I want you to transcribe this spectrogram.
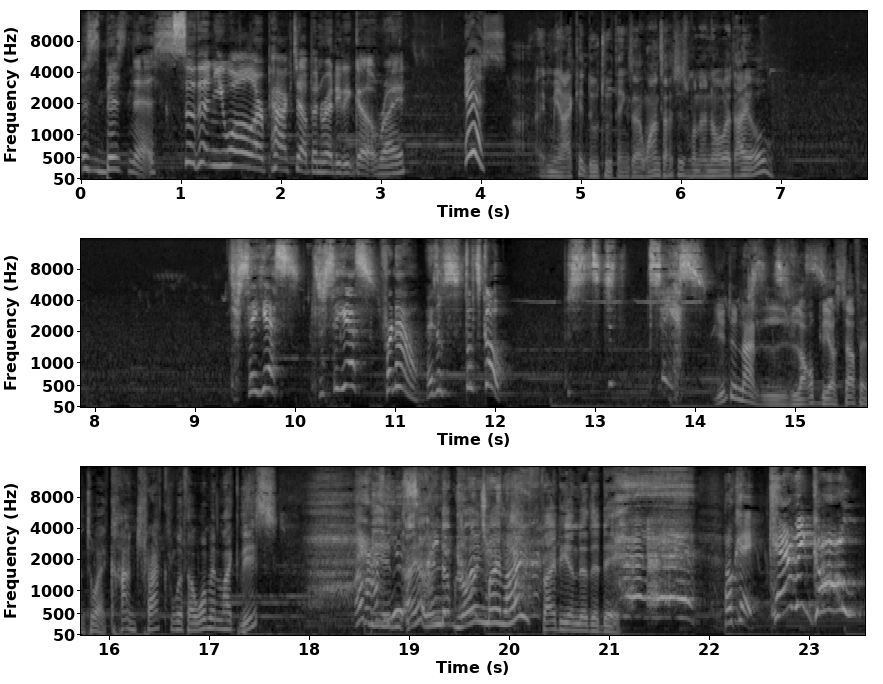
This is business. So then you all are packed up and ready to go, right? Yes. I mean, I can do two things at once. I just want to know what I owe. Just say yes. Just say yes for now. Hey, Let's, let's go. Just, just say yes. You do not lob yourself into a contract with a woman like this. I, Have mean, you I signed end up blowing my life by the end of the day. Okay, can we go?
